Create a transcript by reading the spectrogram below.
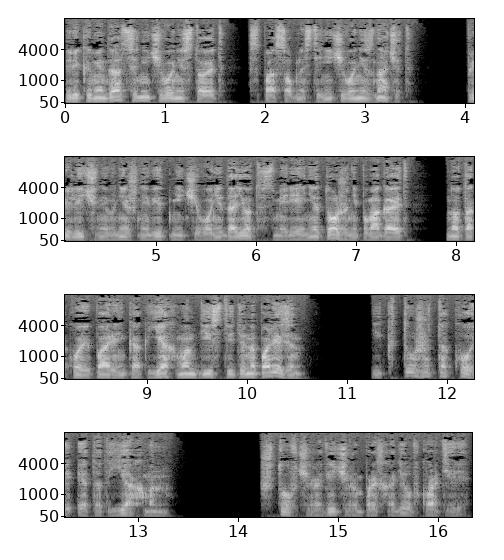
Рекомендация ничего не стоит, способности ничего не значат. Приличный внешний вид ничего не дает, смирение тоже не помогает, но такой парень, как Яхман, действительно полезен. И кто же такой этот Яхман? Что вчера вечером происходило в квартире?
